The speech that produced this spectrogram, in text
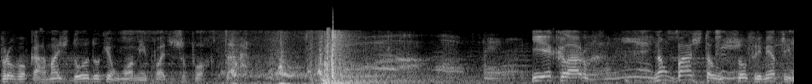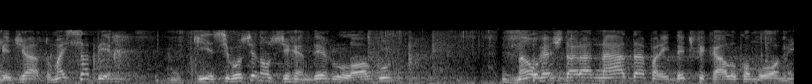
provocar mais dor do que um homem pode suportar. E é claro, não basta o sofrimento imediato, mas saber que se você não se render logo, não restará nada para identificá-lo como homem.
